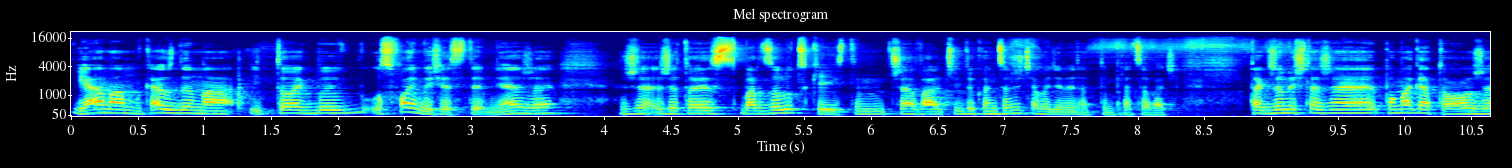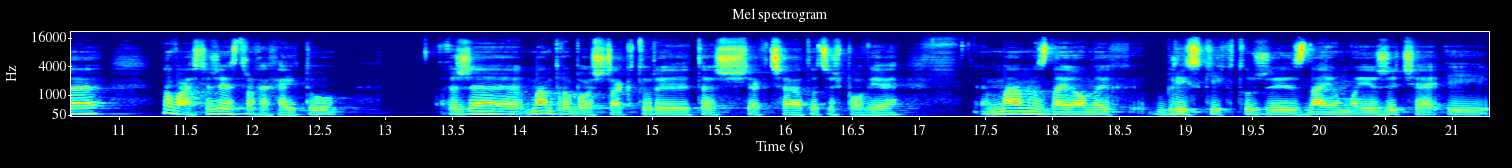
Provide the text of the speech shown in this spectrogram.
ja mam, każdy ma i to jakby oswojmy się z tym, nie? Że, że, że to jest bardzo ludzkie i z tym trzeba walczyć, do końca życia będziemy nad tym pracować. Także myślę, że pomaga to, że no właśnie, że jest trochę hejtu, że mam proboszcza, który też jak trzeba to coś powie. Mam znajomych, bliskich, którzy znają moje życie i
